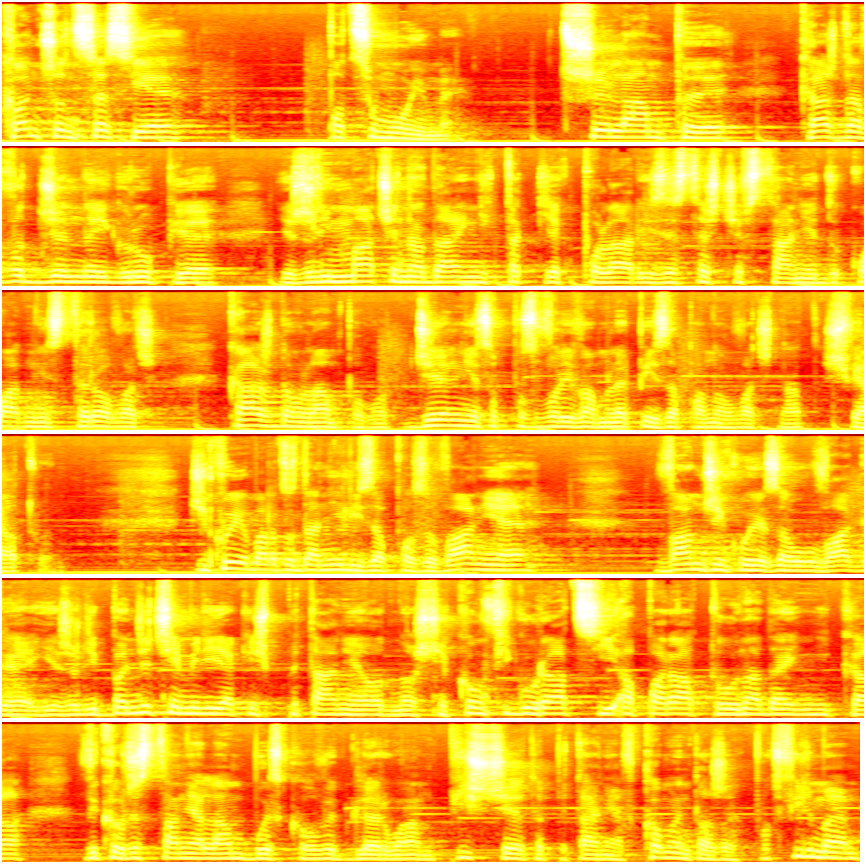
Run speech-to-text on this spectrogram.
Kończąc sesję, podsumujmy. Trzy lampy, każda w oddzielnej grupie. Jeżeli macie nadajnik taki jak Polaris, jesteście w stanie dokładnie sterować każdą lampą oddzielnie, co pozwoli Wam lepiej zapanować nad światłem. Dziękuję bardzo Danieli za pozowanie. Wam dziękuję za uwagę. Jeżeli będziecie mieli jakieś pytania odnośnie konfiguracji aparatu, nadajnika, wykorzystania lamp błyskowych Glare One, piszcie te pytania w komentarzach pod filmem.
